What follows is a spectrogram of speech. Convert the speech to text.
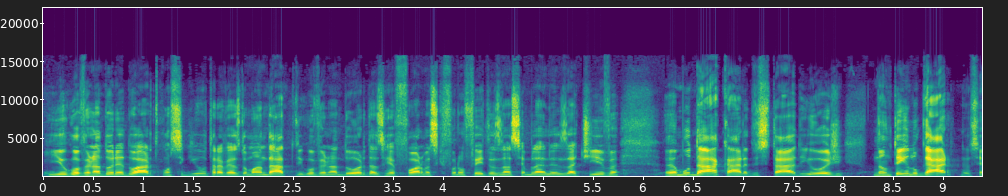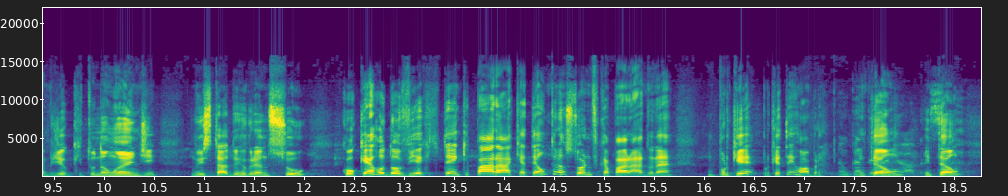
E o governador Eduardo conseguiu, através do mandato de governador, das reformas que foram feitas na Assembleia Legislativa, uh, mudar a cara do Estado. E hoje não tem lugar, eu sempre digo que tu não ande no Estado do Rio Grande do Sul, qualquer rodovia que tu tenha que parar, que até um transtorno fica parado, né? Por quê? Porque tem obra. É um então, então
